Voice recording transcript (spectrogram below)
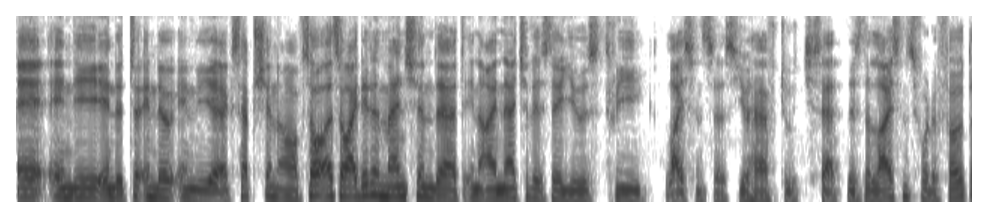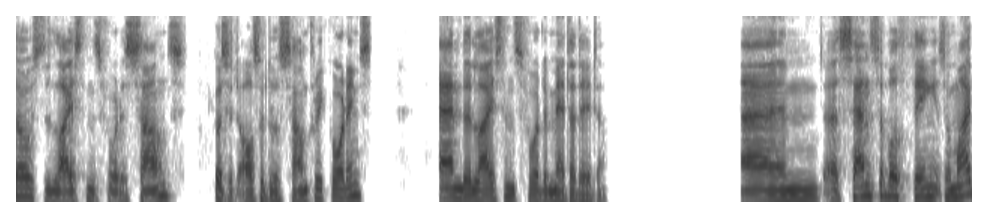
Eh, in the in the in the in the exception of so so i didn't mention that in iNaturalist they use three licenses. You have to set there's the license for the photos the license for the sounds because it also does sound recordings and the license for the metadata. And a sensible thing so my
